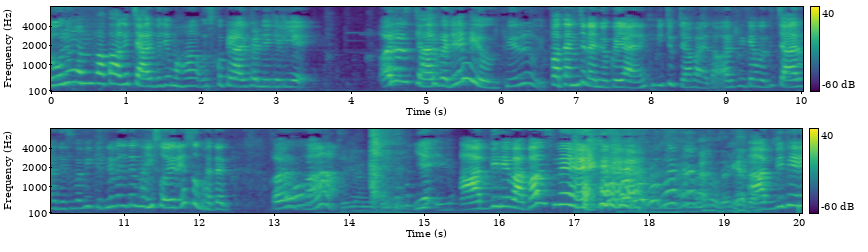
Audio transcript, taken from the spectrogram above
दोनों मम्मी पापा आ गए चार बजे वहाँ उसको प्यार करने के लिए। और चार बजे फिर पता नहीं चला इन लोग को ये आया क्योंकि चुपचाप आया था। और फिर क्या बोलते चार बजे से अभी कितने बजे तक वहीं सोए रहे? सुबह तक। और हाँ। ये आप भी थे पापा उसमें। आप भी थे।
